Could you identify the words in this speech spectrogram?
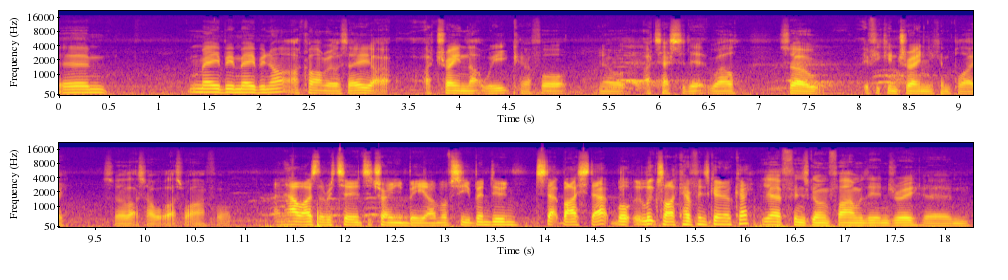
Um, maybe, maybe not. I can't really say. I, I trained that week. I thought, you know, I tested it well. So, if you can train, you can play. So that's how that's what I thought. And how has the return to training been? Um, obviously, you've been doing step by step, but it looks like everything's going okay. Yeah, everything's going fine with the injury. Um,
